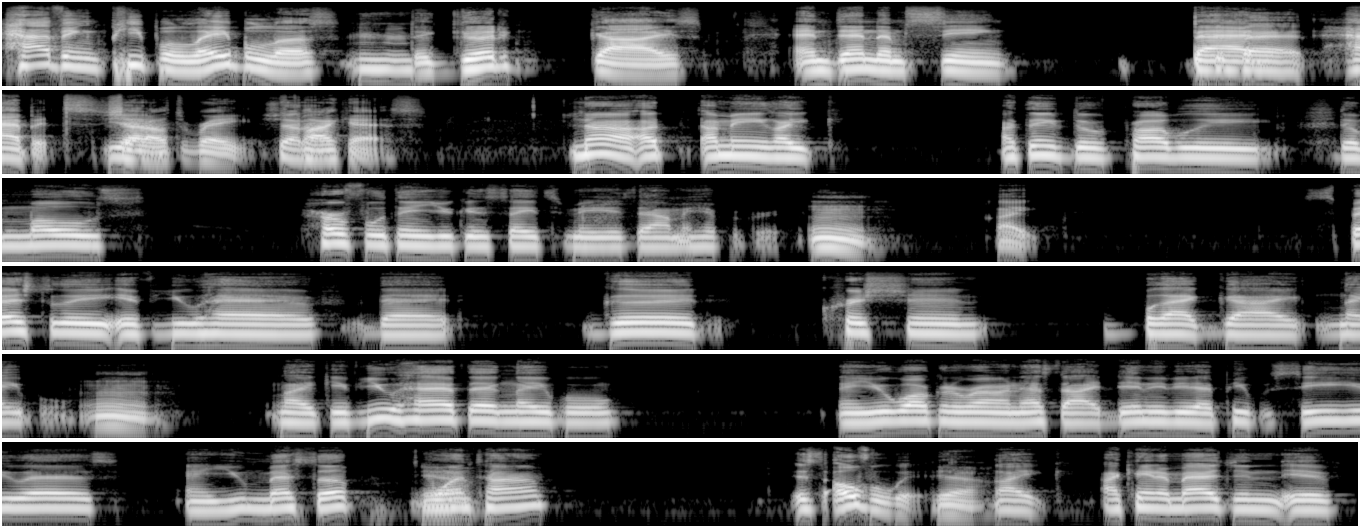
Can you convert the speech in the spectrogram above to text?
having people label us Mm-hmm. the good guys and then them seeing bad, bad. habits. Shout out to Ray Shout out. podcast. Nah, I I mean like I think the probably the most hurtful thing you can say to me is that I'm a hypocrite. Mm, Like especially if you have that good Christian black guy label. mm, Like if you have that label and you're walking around, that's the identity that people see you as, and you mess up Yeah. one time, it's over with. yeah. Like I can't imagine if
